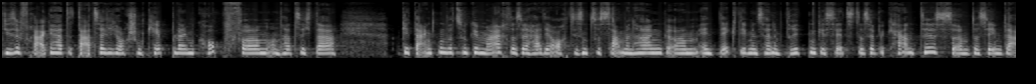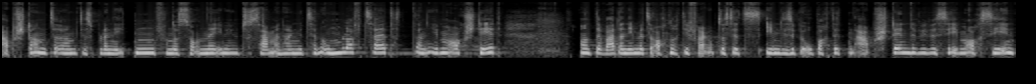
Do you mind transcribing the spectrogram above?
Diese Frage hatte tatsächlich auch schon Kepler im Kopf ähm, und hat sich da Gedanken dazu gemacht. Also er hat ja auch diesen Zusammenhang ähm, entdeckt, eben in seinem dritten Gesetz, das er bekannt ist, ähm, dass eben der Abstand ähm, des Planeten von der Sonne eben im Zusammenhang mit seiner Umlaufzeit dann eben auch steht. Und da war dann eben jetzt auch noch die Frage, ob das jetzt eben diese beobachteten Abstände, wie wir sie eben auch sehen,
